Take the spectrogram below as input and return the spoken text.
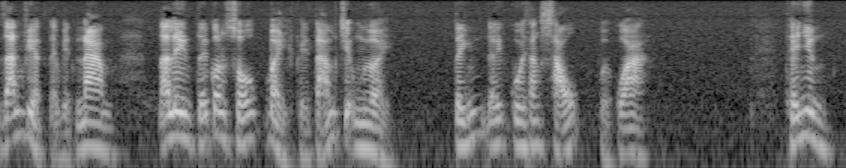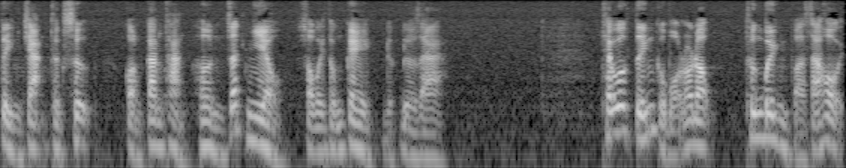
giãn việc tại Việt Nam đã lên tới con số 7,8 triệu người, tính đến cuối tháng 6 vừa qua. Thế nhưng tình trạng thực sự còn căng thẳng hơn rất nhiều so với thống kê được đưa ra. Theo ước tính của Bộ Lao động, Thương binh và Xã hội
